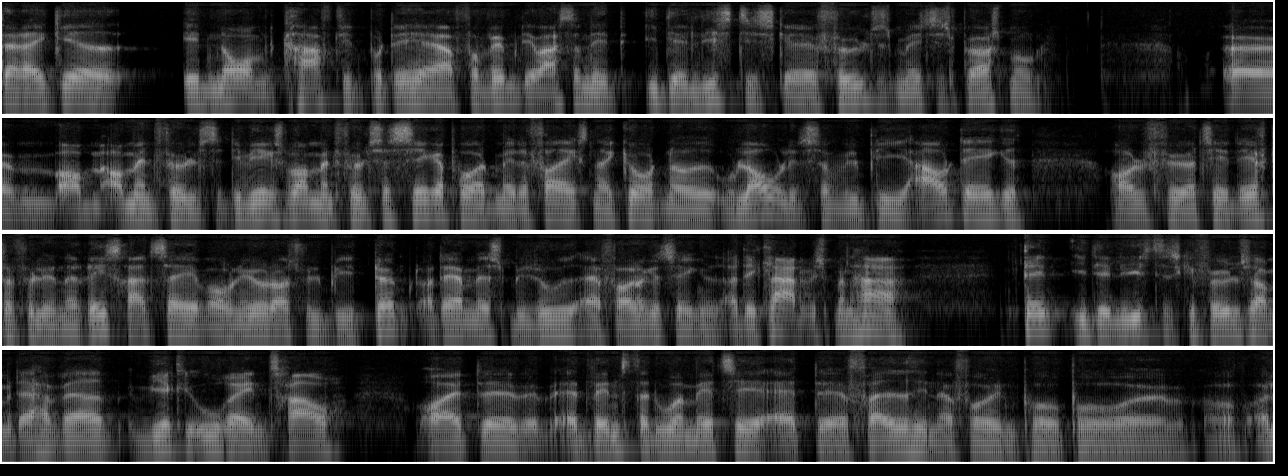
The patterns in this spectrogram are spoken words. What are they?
der reagerede enormt kraftigt på det her, for hvem det var sådan et idealistisk, øh, følelsesmæssigt spørgsmål. Øhm, og, og man følte, det virker som om, man følte sig sikker på, at Mette Frederiksen har gjort noget ulovligt, som vil blive afdækket og vil føre til en efterfølgende rigsretssag, hvor hun i øvrigt også vil blive dømt og dermed smidt ud af Folketinget. Og det er klart, at hvis man har den idealistiske følelse om, at der har været virkelig uren trav, og at, øh, at Venstre nu er med til at øh, frede hende og få hende på, på øh, og, og,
